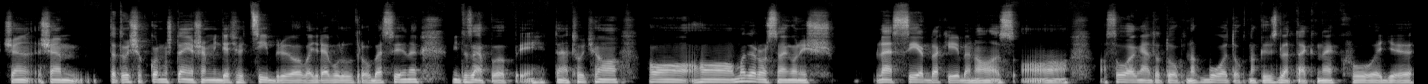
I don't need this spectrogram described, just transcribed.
sem, sem, tehát és akkor most teljesen mindegy, hogy Cibről vagy Revolutról beszélnek, mint az Apple Pay. Tehát, hogyha ha, ha Magyarországon is lesz érdekében az a, a szolgáltatóknak, boltoknak, üzleteknek, hogy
